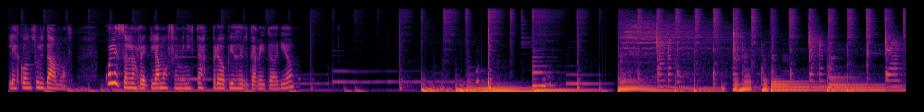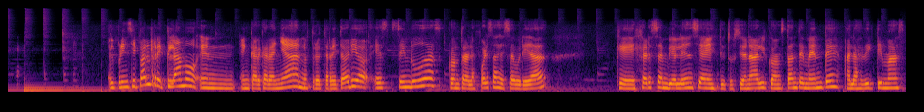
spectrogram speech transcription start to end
Les consultamos, ¿cuáles son los reclamos feministas propios del territorio? El principal reclamo en, Carcarañá, en nuestro territorio, es sin dudas contra las fuerzas de seguridad que ejercen violencia institucional constantemente a las víctimas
